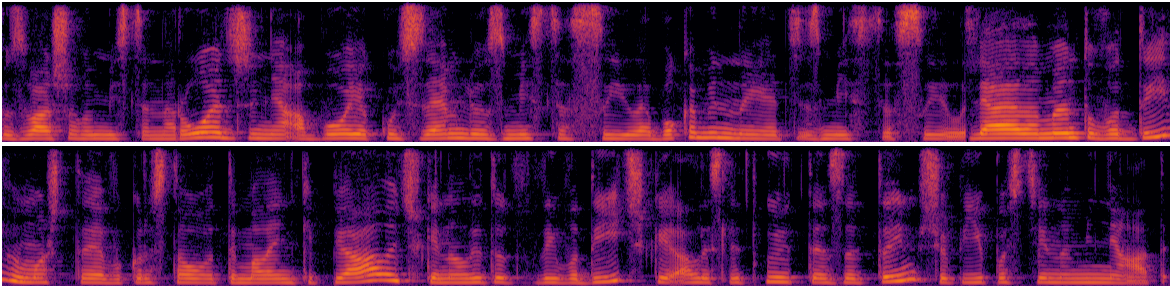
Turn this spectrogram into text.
з вашого місця народження, або якусь землю з місця сили, або камінець з місця сили. Для елементу води ви можете використовувати маленькі піалочки, налити туди водички, але слідкуйте за тим, щоб її постійно міняти.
